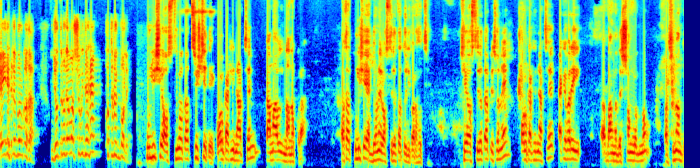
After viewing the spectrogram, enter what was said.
এই যে বল কথা। যতটুকু আমার সুবিধা হ্যাঁ পুলিশে অস্থিরতা সৃষ্টিতে কলকাঠি নাড়ছেন কামাল নানকরা। অর্থাৎ পুলিশে এক ধরনের অস্থিরতা তৈরি করা হচ্ছে। সেই অস্থিরতার পেছনে কলকাঠি নাড়ছে একেবারেই বাংলাদেশ সংলগ্ন বা সীমান্ত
